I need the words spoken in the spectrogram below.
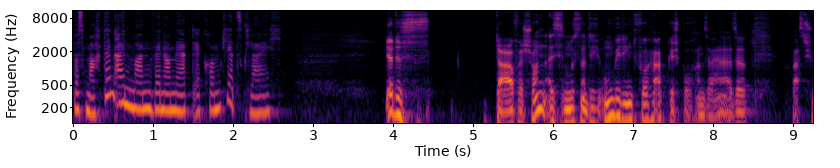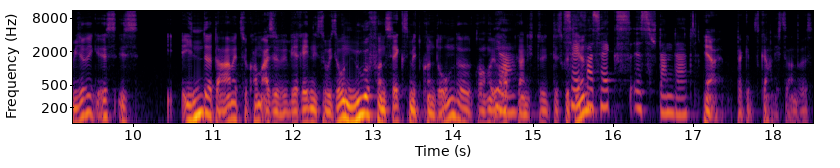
Was macht denn ein Mann, wenn er merkt, er kommt jetzt gleich? Ja, das darf er schon. Also es muss natürlich unbedingt vorher abgesprochen sein. Also was schwierig ist, ist in der Dame zu kommen. Also wir reden sowieso nur von Sex mit Kondom, da brauchen wir ja. überhaupt gar nicht diskutieren. Safer Sex ist Standard. Ja, da gibt es gar nichts anderes.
